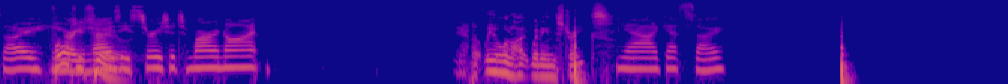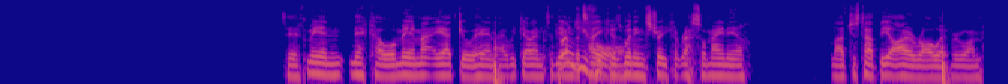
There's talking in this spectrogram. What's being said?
so. He already knows he's through to tomorrow night. Yeah, but we all like winning streaks. Yeah, I guess so. So if me and Nico or me and Matty Edgar were here now, we'd go into the Undertaker's winning streak at WrestleMania. And I've just had the eye roll, everyone.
